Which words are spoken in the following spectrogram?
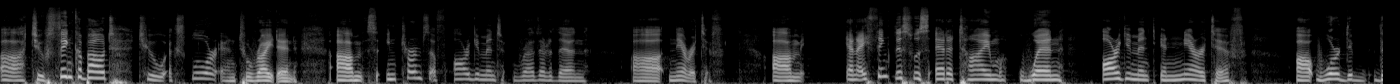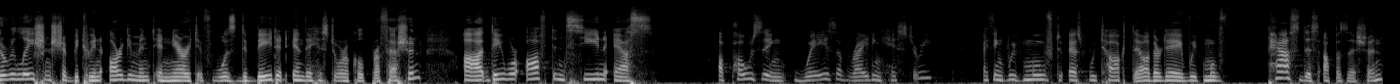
uh, to think about, to explore, and to write in. Um, so in terms of argument rather than uh, narrative. Um, and I think this was at a time when argument and narrative uh, were the, the relationship between argument and narrative was debated in the historical profession. Uh, they were often seen as opposing ways of writing history. I think we've moved, as we talked the other day, we've moved past this opposition.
